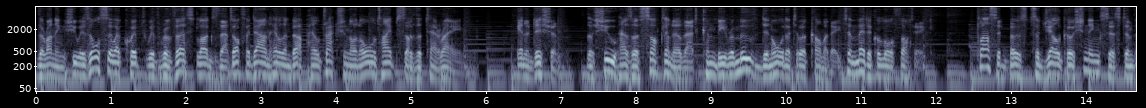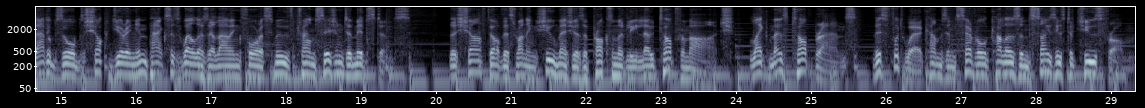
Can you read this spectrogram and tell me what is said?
The running shoe is also equipped with reversed lugs that offer downhill and uphill traction on all types of the terrain. In addition, the shoe has a sock liner that can be removed in order to accommodate a medical orthotic. Plus it boasts a gel cushioning system that absorbs shock during impacts as well as allowing for a smooth transition to midstance. The shaft of this running shoe measures approximately low top from arch. Like most top brands, this footwear comes in several colors and sizes to choose from.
